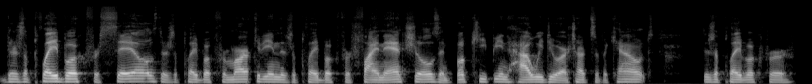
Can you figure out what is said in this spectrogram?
there's a playbook for sales, there's a playbook for marketing, there's a playbook for financials and bookkeeping, how we do our charts of account. There's a playbook for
